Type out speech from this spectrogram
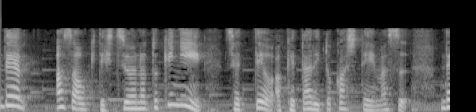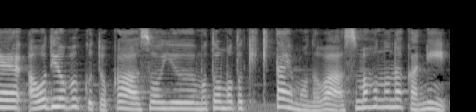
で朝起きて必要な時に設定を開けたりとかしています。でオーディオブックとかそういうもともと聞きたいものはスマホの中に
